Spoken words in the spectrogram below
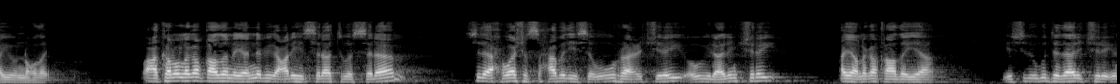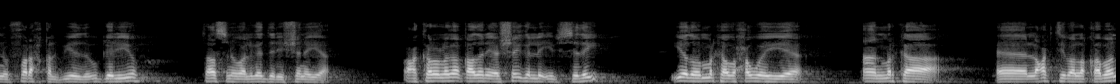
ayuu noqday. Waxaa kaloo laga qaadanayaa nebiga calayhi salaatu wasalaam sida axwaasha saxaabadiisa uu u raaci jiray oo u ilaalin jiray ayaa laga qaadayaa iyo siduu ugu dadaali jiray inuu farax qalbiyadooda u geliyo taasna waa laga daliishanaya waxaa kaloo laga qaadanaya shayga la iibsaday iyadoo marka waxa weeye aan markaa lacagtiiba la qaban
